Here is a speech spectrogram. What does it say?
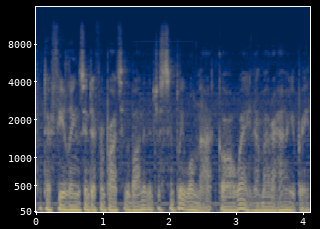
but there are feelings in different parts of the body that just simply will not go away no matter how you breathe.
